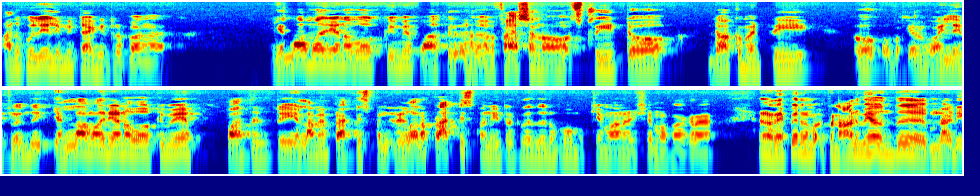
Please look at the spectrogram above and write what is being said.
அதுக்குள்ளேயே லிமிட் ஆகிட்டு இருப்பாங்க. எல்லா மாதிரியான ஒர்க்கையுமே பார்க்குற ஃபேஷனோ ஸ்ட்ரீட்டோ டாக்குமெண்ட்ரி வைல்ட் லைஃப்லேருந்து எல்லா மாதிரியான ஒர்க்குமே பார்த்துக்கிட்டு எல்லாமே ப்ராக்டிஸ் பண்ணி ரெகுலராக ப்ராக்டிஸ் பண்ணிட்டு இருக்கிறது ரொம்ப முக்கியமான விஷயமா பார்க்குறேன். நிறைய பேர் நம்ம இப்போ நானுமே வந்து முன்னாடி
